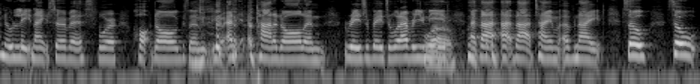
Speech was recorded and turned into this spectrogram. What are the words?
you know late night service for hot dogs and you know and a panadol and razor blades or whatever you wow. need at that at that time of night so so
